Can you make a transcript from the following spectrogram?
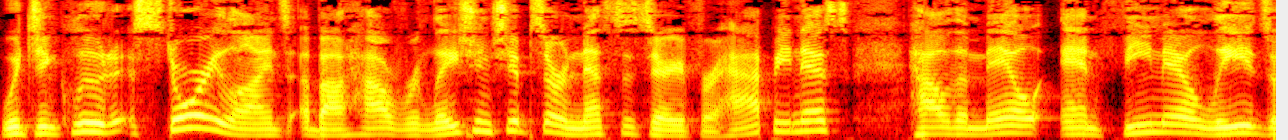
which include include storylines about how relationships are necessary for happiness, how the male and female leads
